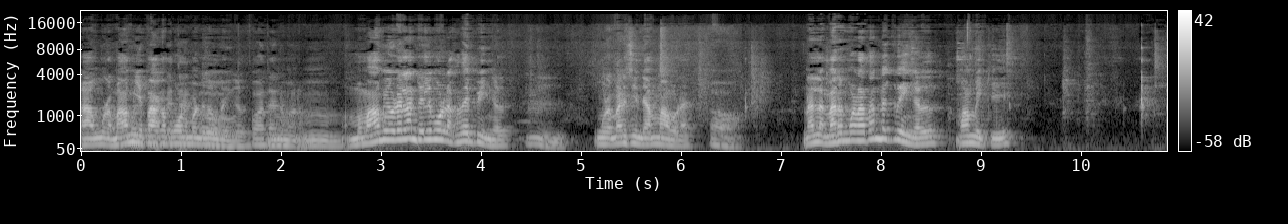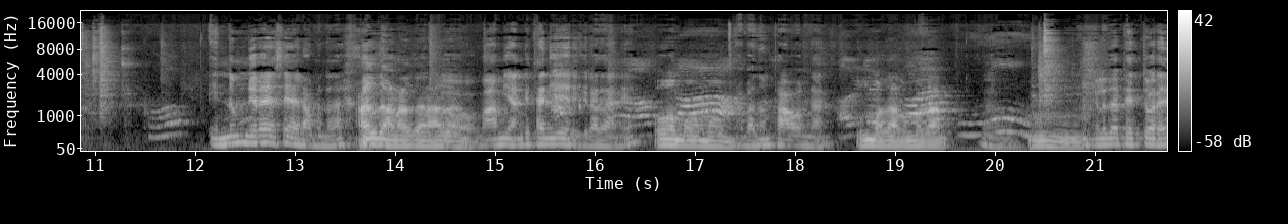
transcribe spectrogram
ஆ உங்களோட மாமியை பார்க்க போகணும்னு சொல்றீங்க. போத்தானே வேணும். மாமியோட எல்லாம் டெலிஃபோனில் கதைப்பீங்க உங்களோட மனுஷன் அம்மாவோட. நல்ல மருமனாக தான் இருக்கிறீங்க மாமிக்கு. இன்னும் நிறைய செய்யலாம் அதுதான் அதுதான் அதுதான். மாமி அங்க தனியே இருக்கிறதானே? ஓம் ஓம் ஓம். அப்ப அதுவும் பாவம் தான் உண்மைதான். உண்மைதான் எங்களத பெற்றோரை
